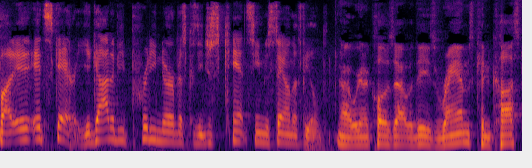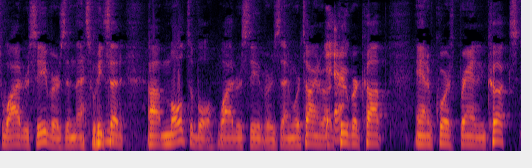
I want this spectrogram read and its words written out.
but it, it's scary. You got to be pretty nervous because he just can't seem to stay on the field. All right, we're going to close out with these Rams concussed wide receivers, and as we said, uh, multiple wide receivers, and we're talking about Yeah. Cooper Kupp and of course Brandin Cooks.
